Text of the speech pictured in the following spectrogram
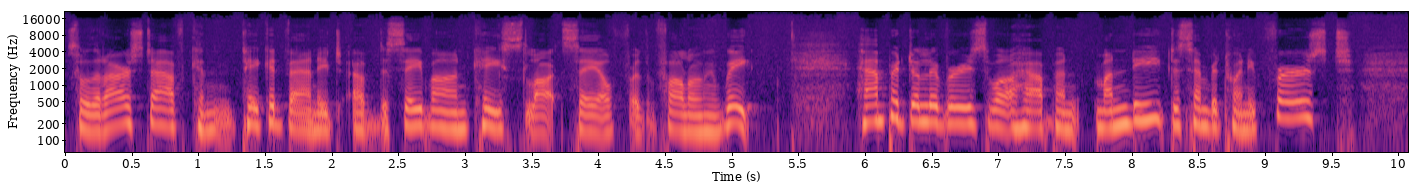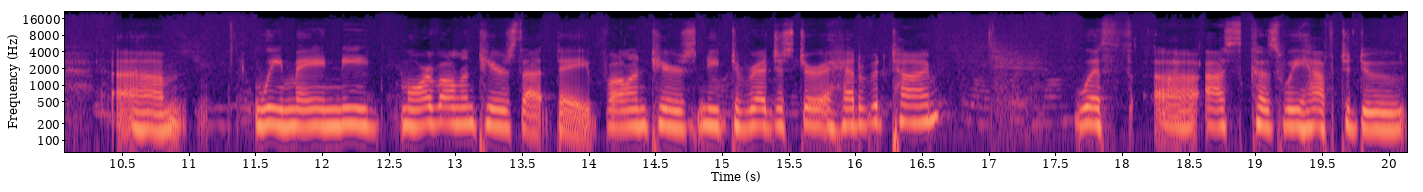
so that our staff can take advantage of the Save On case lot sale for the following week. Hamper deliveries will happen Monday, December 21st. Um, we may need more volunteers that day. Volunteers need to register ahead of time with uh, us because we have to do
